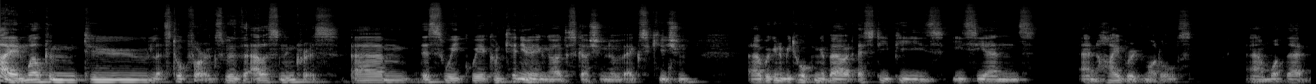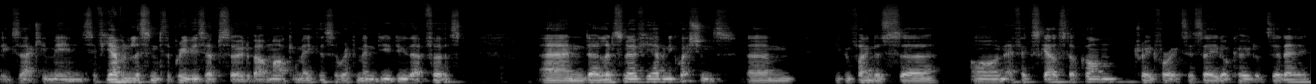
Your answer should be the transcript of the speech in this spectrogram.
Hi, and welcome to Let's Talk Forex with Alison and Chris. Um, this week we are continuing our discussion of execution. Uh, we're going to be talking about STPs, ECNs, and hybrid models and what that exactly means. If you haven't listened to the previous episode about market makers, I recommend you do that first. And uh, let us know if you have any questions. Um, you can find us uh, on fxscouts.com, tradeforexsa.co.za,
